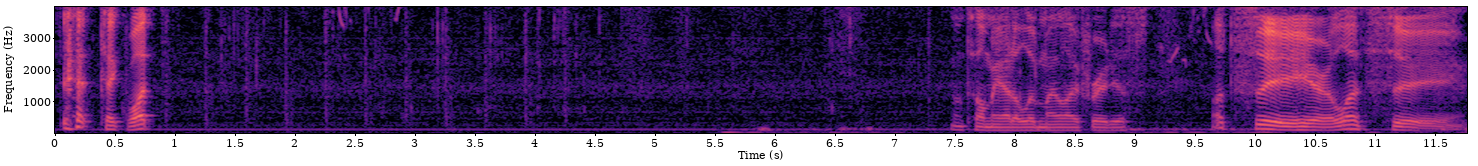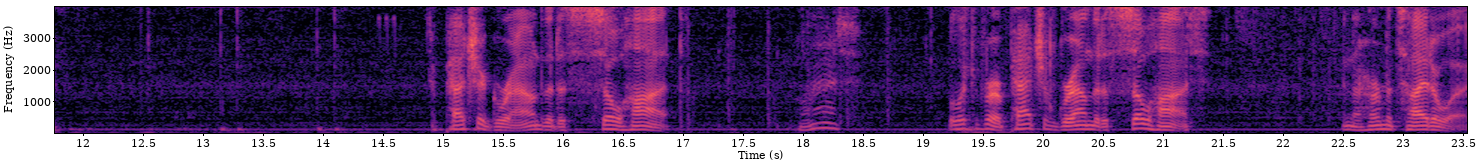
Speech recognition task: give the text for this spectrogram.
take what? Don't tell me how to live my life radius. Let's see here, let's see. A patch of ground that is so hot. What? We're looking for a patch of ground that is so hot. In the Hermit's Hideaway.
